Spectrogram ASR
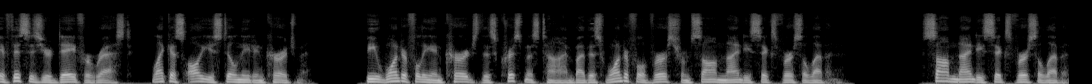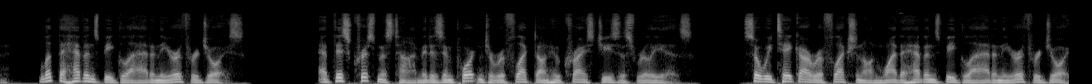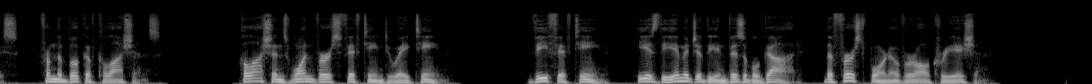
If this is your day for rest, like us all, you still need encouragement. Be wonderfully encouraged this Christmas time by this wonderful verse from Psalm 96, verse 11. Psalm 96, verse 11 Let the heavens be glad and the earth rejoice. At this Christmas time, it is important to reflect on who Christ Jesus really is. So we take our reflection on why the heavens be glad and the earth rejoice, from the book of Colossians. Colossians 1 verse 15 to 18. V15 He is the image of the invisible God, the firstborn over all creation.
